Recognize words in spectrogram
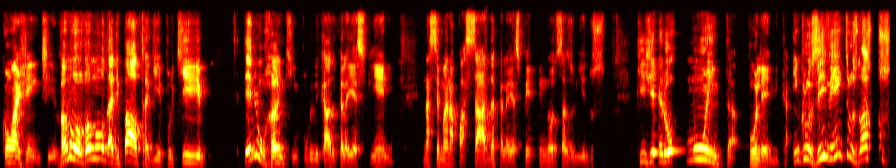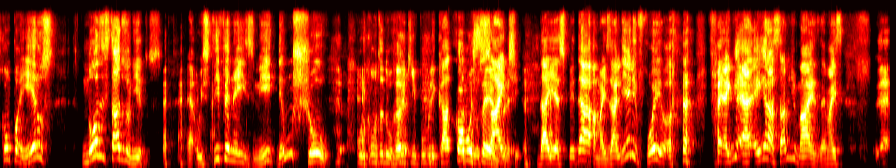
com a gente. Vamos, vamos mudar de pauta, Gui, porque teve um ranking publicado pela ESPN na semana passada pela ESPN nos Estados Unidos, que gerou muita polêmica, inclusive entre os nossos companheiros nos Estados Unidos. É, o Stephen A. Smith deu um show por conta do ranking publicado Como no sempre. site da ESPN. Ah, mas ali ele foi, foi é, é engraçado demais, né? Mas é,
